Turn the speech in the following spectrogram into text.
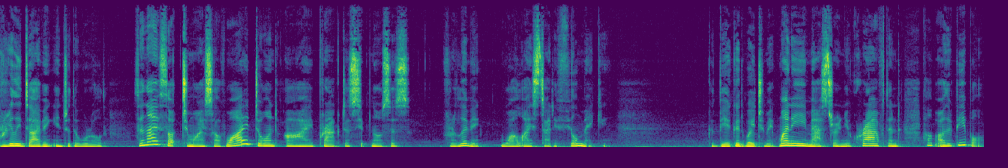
really diving into the world. Then I thought to myself, why don't I practice hypnosis for a living while I study filmmaking? Could be a good way to make money, master a new craft, and help other people.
